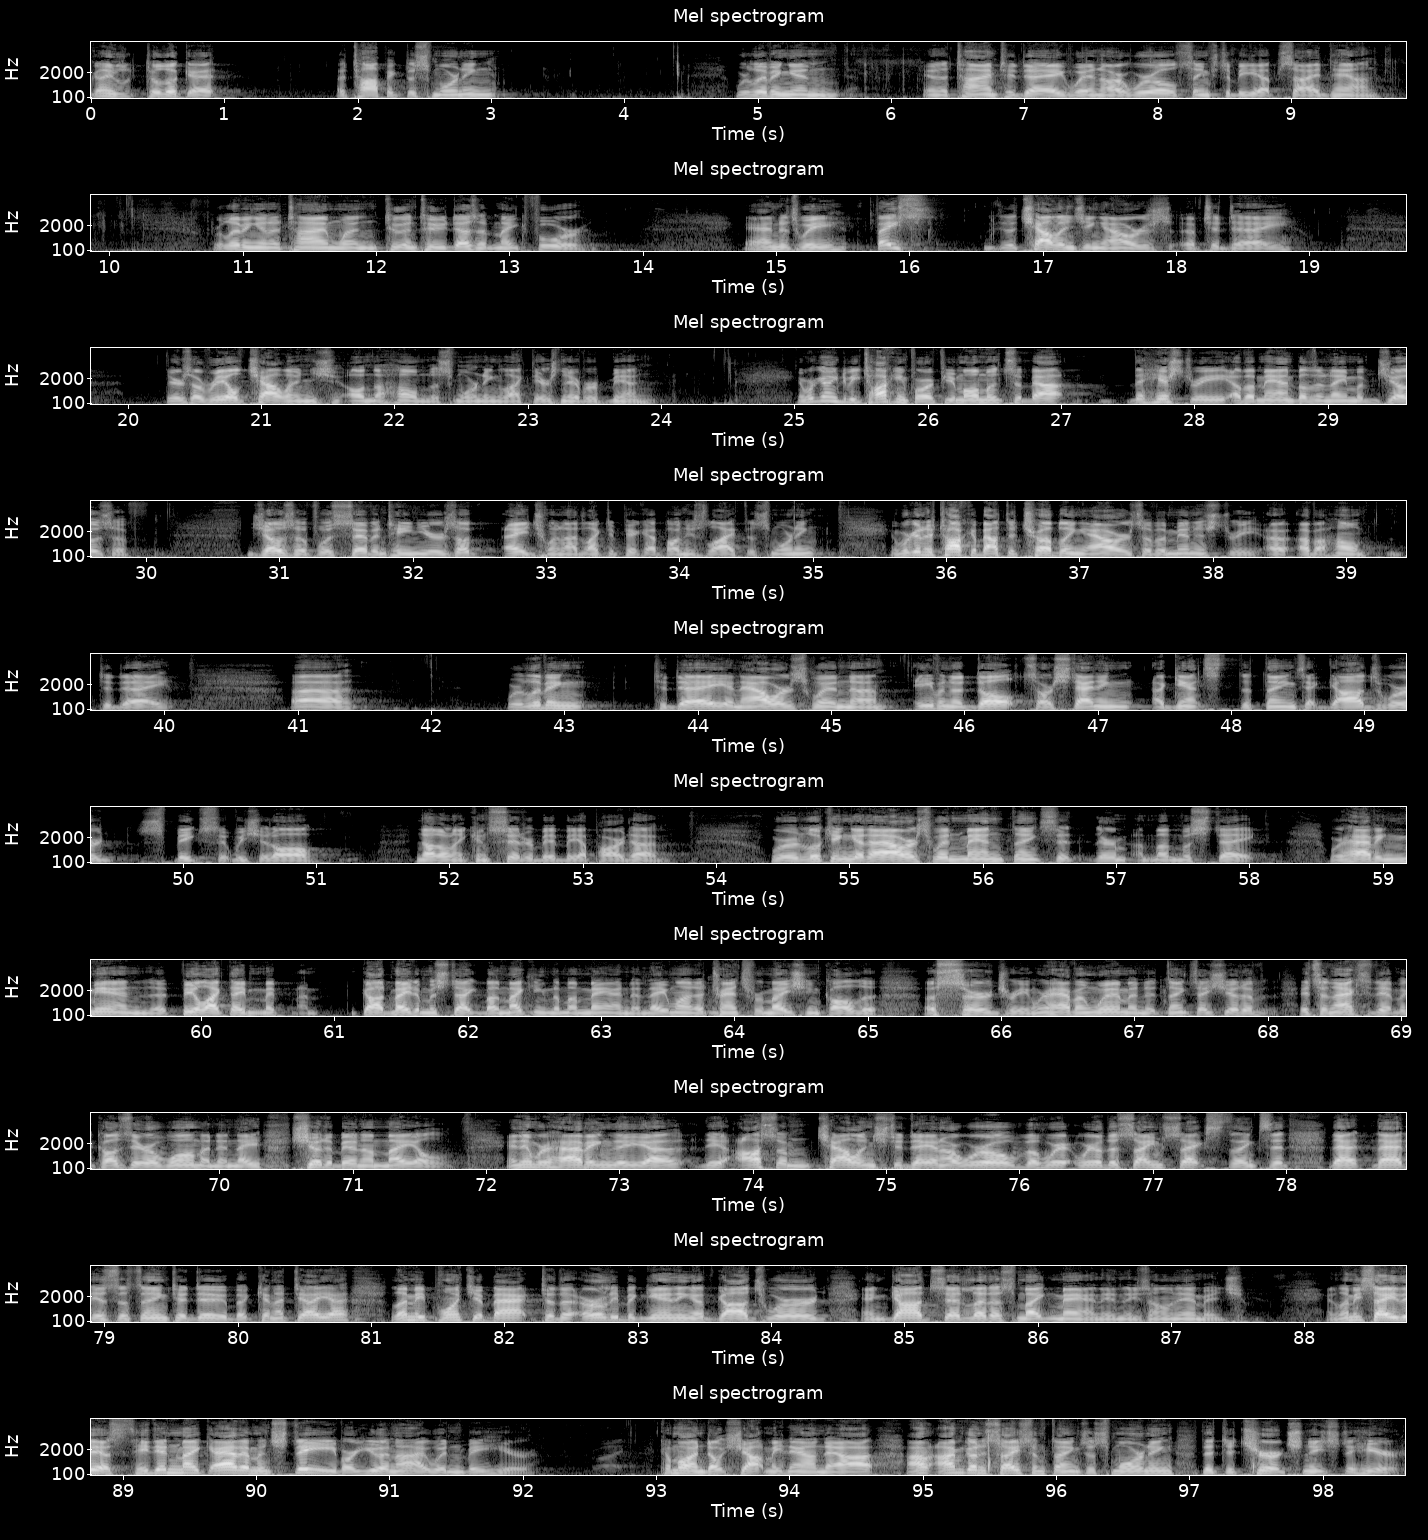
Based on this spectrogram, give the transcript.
We're going to look at a topic this morning. We're living in, in a time today when our world seems to be upside down. We're living in a time when two and two doesn't make four. And as we face the challenging hours of today, there's a real challenge on the home this morning like there's never been. And we're going to be talking for a few moments about the history of a man by the name of Joseph. Joseph was 17 years of age when I'd like to pick up on his life this morning. And we're going to talk about the troubling hours of a ministry, uh, of a home today. Uh, we're living today in hours when uh, even adults are standing against the things that God's Word speaks that we should all not only consider but be a part of. We're looking at hours when men thinks that they're a mistake. We're having men that feel like they um, God made a mistake by making them a man, and they want a transformation called a, a, surgery. And we're having women that think they should have. It's an accident because they're a woman and they should have been a male. And then we're having the, uh, the awesome challenge today in our world where, where the same sex thinks that, that that is the thing to do. But can I tell you, let me point you back to the early beginning of God's Word. And God said, Let us make man in His own image. And let me say this He didn't make Adam and Steve, or you and I wouldn't be here. Come on, don't shout me down now. I, am going to say some things this morning that the church needs to hear.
